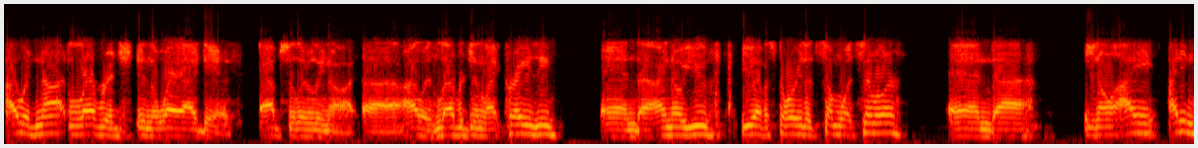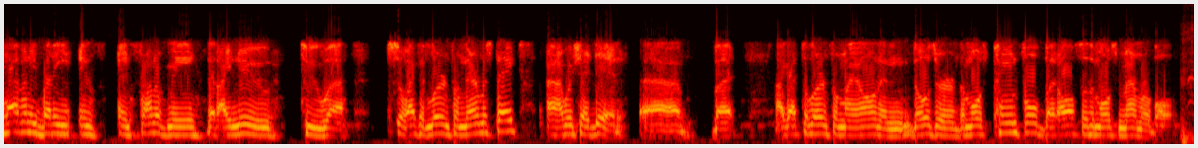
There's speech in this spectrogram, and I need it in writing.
I would not leverage in the way I did. Absolutely not. Uh, I was leveraging like crazy, and uh, I know you you have a story that's somewhat similar. And uh, you know, I I didn't have anybody in in front of me that I knew to uh, so I could learn from their mistakes. I wish I did, uh, but I got to learn from my own, and those are the most painful, but also the most memorable.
